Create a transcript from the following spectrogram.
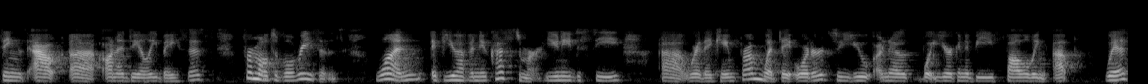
things out uh, on a daily basis for multiple reasons. One, if you have a new customer, you need to see uh, where they came from, what they ordered, so you know what you're going to be following up with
